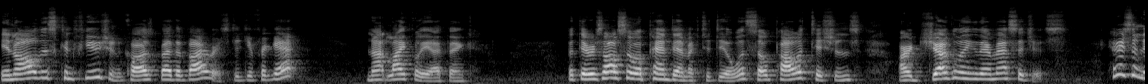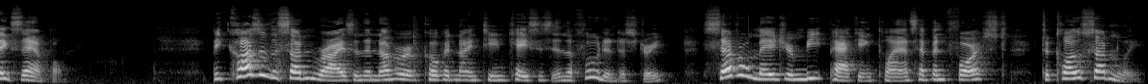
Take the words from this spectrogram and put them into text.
In all this confusion caused by the virus, did you forget? Not likely, I think. But there is also a pandemic to deal with, so politicians are juggling their messages. Here's an example. Because of the sudden rise in the number of COVID 19 cases in the food industry, several major meatpacking plants have been forced to close suddenly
